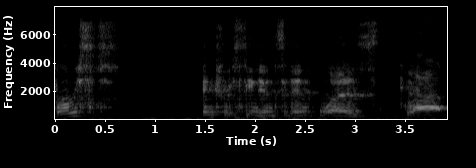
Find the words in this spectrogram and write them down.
first interesting incident was that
